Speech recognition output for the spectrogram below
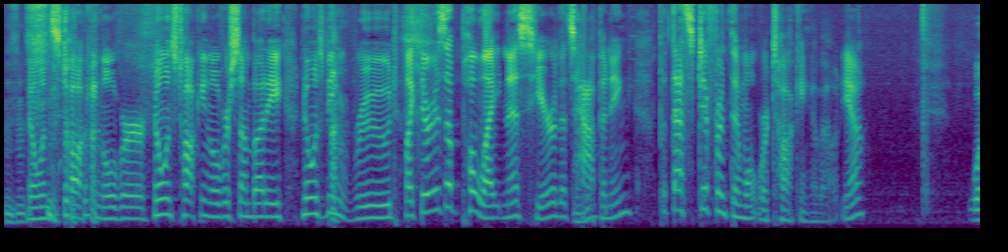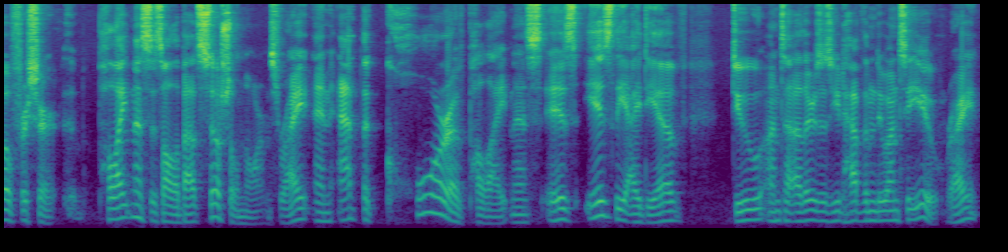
Mm-hmm. No one's talking over. No one's talking over somebody. No one's being rude. Like there is a politeness here that's mm-hmm. happening, but that's different than what we're talking about. Yeah. Well, for sure. Politeness is all about social norms, right? And at the core of politeness is is the idea of do unto others as you'd have them do unto you, right?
